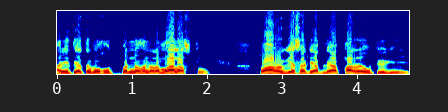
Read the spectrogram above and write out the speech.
आणि त्यातून उत्पन्न होणारा माल असतो. तो आरोग्यासाठी आपल्या फार उपयोगी आहे.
